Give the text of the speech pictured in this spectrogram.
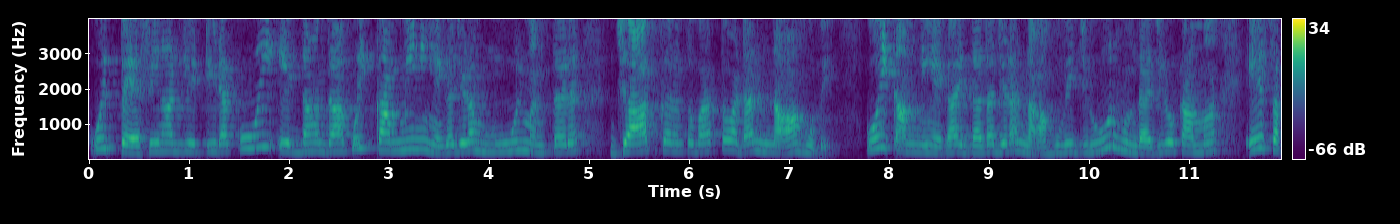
ਕੋਈ ਪੈਸੇ ਨਾਲ ਰਿਲੇਟਡ ਆ, ਕੋਈ ਇਦਾਂ ਦਾ ਕੋਈ ਕੰਮ ਹੀ ਨਹੀਂ ਹੈਗਾ ਜਿਹੜਾ ਮੂਲ ਮੰਤਰ ਜਾਪ ਕਰਨ ਤੋਂ ਬਾਅਦ ਤੁਹਾਡਾ ਨਾ ਹੋਵੇ। ਕੋਈ ਕੰਮ ਨਹੀਂ ਹੈਗਾ ਇਦਾਂ ਦਾ ਜਿਹੜਾ ਨਾ ਹੋਵੇ, ਜ਼ਰੂਰ ਹੁੰਦਾ ਜੀ ਉਹ ਕੰਮ। ਇਹ ਸਭ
